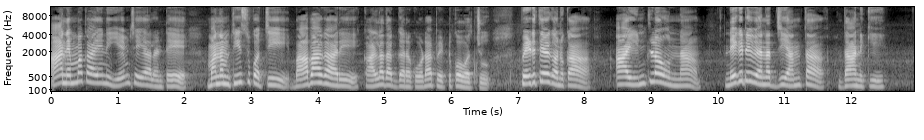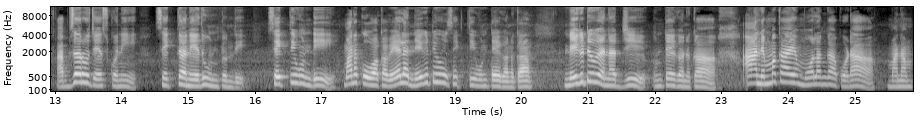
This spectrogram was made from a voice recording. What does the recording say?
ఆ నిమ్మకాయని ఏం చేయాలంటే మనం తీసుకొచ్చి బాబాగారి కాళ్ళ దగ్గర కూడా పెట్టుకోవచ్చు. పెడితే గనుక ఆ ఇంట్లో ఉన్న నెగిటివ్ ఎనర్జీ అంతా దానికి అబ్జర్వ్ చేసుకొని శక్తి అనేది ఉంటుంది. శక్తి ఉండి మనకు ఒకవేళ నెగిటివ్ శక్తి ఉంటే గనుక నెగిటివ్ ఎనర్జీ ఉంటే గనుక ఆ నిమ్మకాయ మూలంగా కూడా మనం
